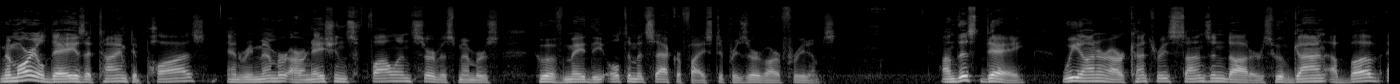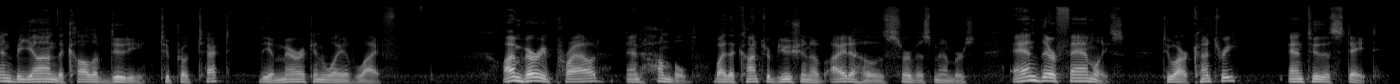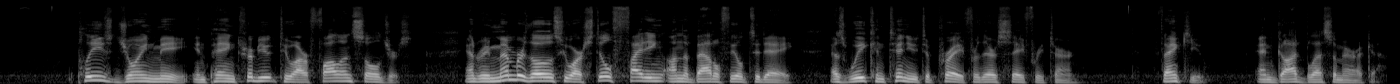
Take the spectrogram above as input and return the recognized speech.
Memorial Day is a time to pause and remember our nation's fallen service members who have made the ultimate sacrifice to preserve our freedoms. On this day, we honor our country's sons and daughters who have gone above and beyond the call of duty to protect the American way of life. I'm very proud and humbled by the contribution of Idaho's service members and their families to our country and to the state. Please join me in paying tribute to our fallen soldiers and remember those who are still fighting on the battlefield today as we continue to pray for their safe return. Thank you, and God bless America.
